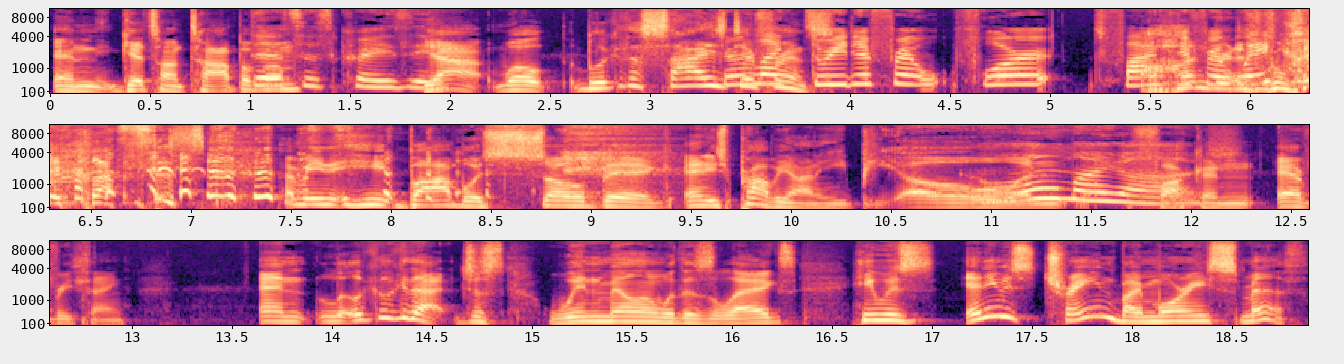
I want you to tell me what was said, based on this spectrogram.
and gets on top of This him. This is crazy. yeah, well, look at the size difference. like three different, four, five different 100 weight. classes. I mean, he Bob was so big, and he's probably on EPO Oh and my gosh. fucking everything. And look, look at that, just windmilling with his legs. He was, and he was trained by Maurice Smith.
